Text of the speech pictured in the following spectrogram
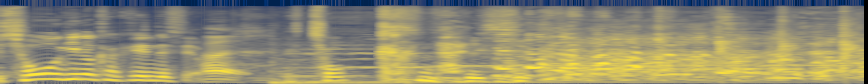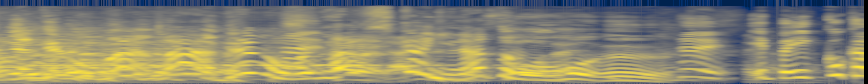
将棋の格言ですよ、はい。直感大事。いやでもまあまあでも確かになとも思う。うん。はい、やっぱ一個考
